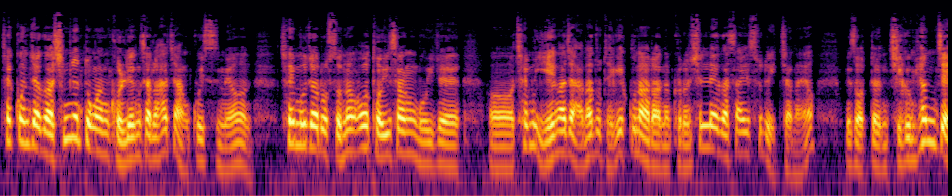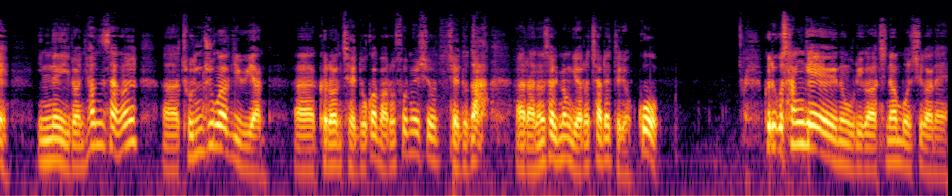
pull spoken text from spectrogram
채권자가 10년 동안 권리 행사를 하지 않고 있으면 채무자로서는 어 더 이상 뭐 이제 어 채무 이행하지 않아도 되겠구나라는 그런 신뢰가 쌓일 수도 있잖아요. 그래서 어떤 지금 현재 있는 이런 현상을 어, 존중하기 위한 어, 그런 제도가 바로 소멸시효 제도다라는 설명 여러 차례 드렸고 그리고 상계는 우리가 지난번 시간에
